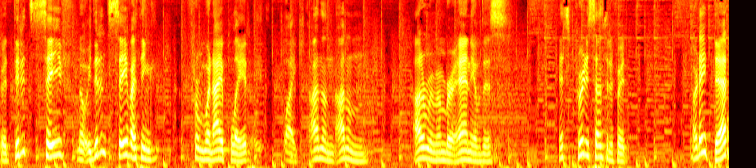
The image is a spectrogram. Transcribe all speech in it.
Wait, did it save? No, it didn't save. I think from when I played. Like I don't, I don't, I don't remember any of this. It's pretty sensitive. Wait, are they dead?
